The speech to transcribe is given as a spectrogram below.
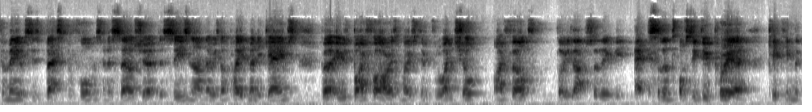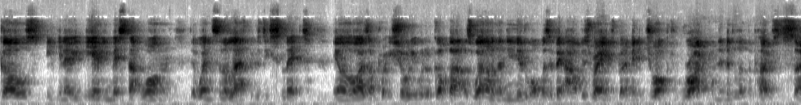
For me, it was his best performance in a sale shirt this season. I know he's not played many games, but he was by far his most influential. I felt thought he was absolutely excellent. Obviously, du Preez kicking the goals. He, you know, he only missed that one that went to the left because he slipped. You know, otherwise, I'm pretty sure he would have got that as well. And then the other one was a bit out of his range, but I mean, it dropped right in the middle of the post. So,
